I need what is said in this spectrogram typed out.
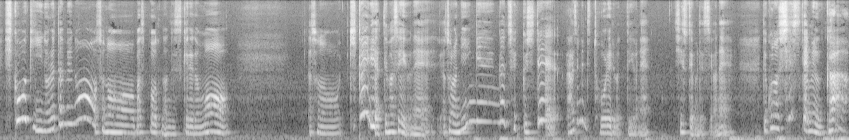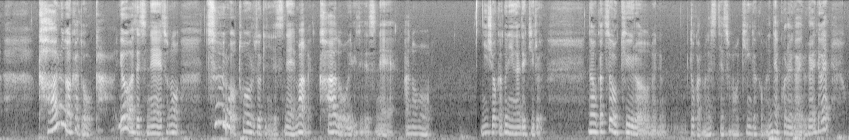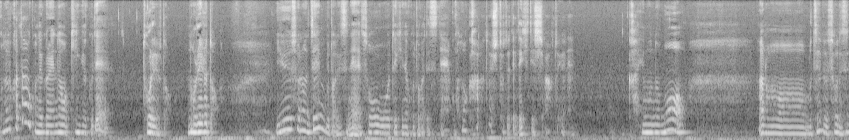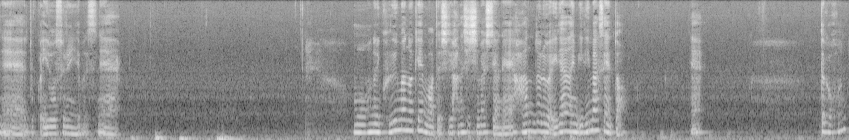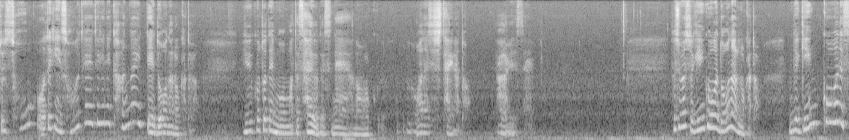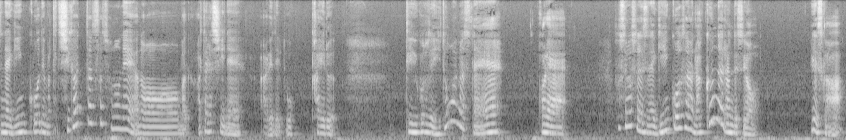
飛行機に乗るためのそのパスポートなんですけれどもその機械でやってませんよね。その人間がチェックして初めて通れるっていうねシステムですよね。でこのシステムが変わるのかどうか。要はですねその通路を通る時にですねまあカードを入れてですねあの認証確認ができる。なおかつお給料とかもですねその金額もねこれがいるぐらいでこの方はこれぐらいの金額で取れると乗れると。いうその全部のですね総合的なことがですねこのカード一つでできてしまうというね。買い物もあのー、もう全部そうですねどっか移動するにでもですねもう本当に車の件も私話しましたよね。ハンドルはいらない、いりませんと。ね。だから本当に総合的に想定的に考えてどうなのかということでもまた再度ですね、あの、お話ししたいなと。やはりですね。そうしますと銀行がどうなるのかと。で、銀行はですね、銀行でまた違ったさ、そのね、あのー、まあ、新しいね、あれで、を変える。っていうことでいいと思いますね。これ。そうしますとですね、銀行さん楽になるんですよ。いいですか？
